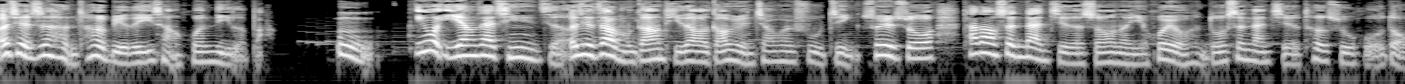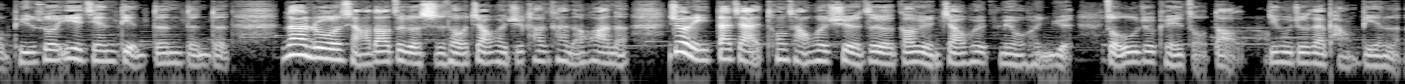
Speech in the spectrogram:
而且是很特别的一场婚礼了吧？嗯。因为一样在轻井泽，而且在我们刚刚提到的高原教会附近，所以说他到圣诞节的时候呢，也会有很多圣诞节的特殊活动，比如说夜间点灯等等。那如果想要到这个石头教会去看看的话呢，就离大家通常会去的这个高原教会没有很远，走路就可以走到了，几乎就在旁边了。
